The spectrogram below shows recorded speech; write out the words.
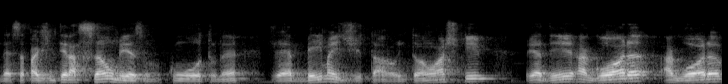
nessa parte de interação mesmo com o outro, né? Já é bem mais digital. Então, eu acho que EAD agora, agora,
